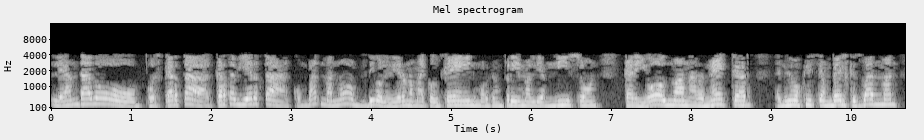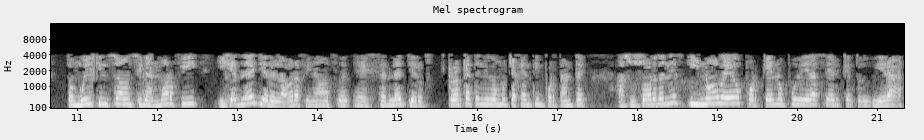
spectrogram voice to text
le han dado pues carta carta abierta con Batman, ¿no? Digo, le dieron a Michael Caine, Morgan Freeman, Liam Neeson, Cary Oldman, Aaron Eckhart, el mismo Christian Bale que es Batman, Tom Wilkinson, Cillian Murphy y Heath Ledger, el ahora final eh, Heath Ledger. Creo que ha tenido mucha gente importante a sus órdenes y no veo por qué no pudiera ser que tuviera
